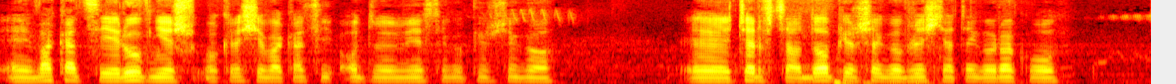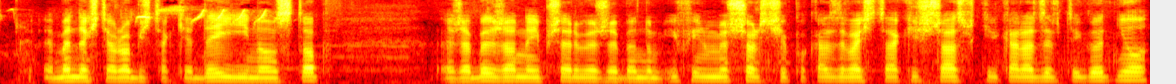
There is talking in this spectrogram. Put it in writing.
e, wakacje również w okresie wakacji od 21 e, czerwca do 1 września tego roku e, będę chciał robić takie daily non-stop, e, że bez żadnej przerwy, że będą i filmy short się pokazywać co jakiś czas, kilka razy w tygodniu,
